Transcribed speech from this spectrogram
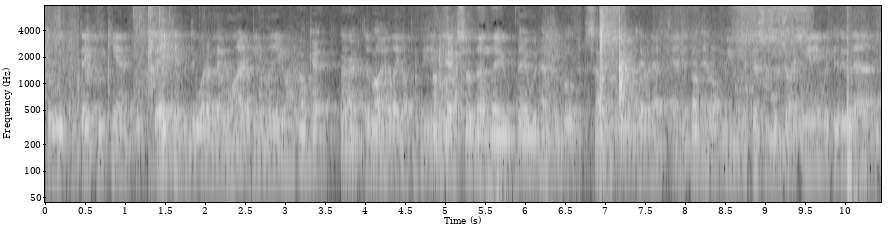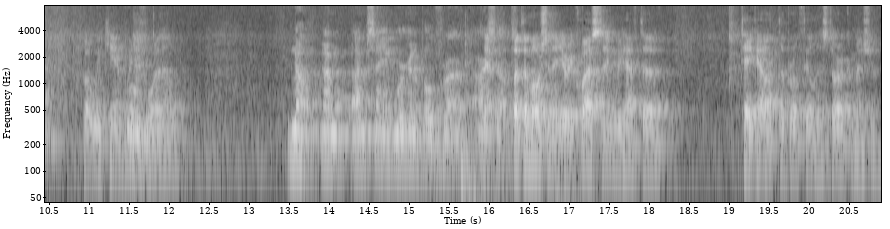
So we, they, we can't, they can do whatever they want, it'll be illegal. Okay, all right. They'll Well, violate open meeting. Okay, law. so then they, they would have to vote separately. They would have, to in, in their own meeting. If this was a joint meeting, we could do that, but we can't vote for them. No, I'm, I'm saying we're gonna vote for our- ourselves. But the motion that you're requesting, we'd have to take out the Brookfield Historic Commission.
